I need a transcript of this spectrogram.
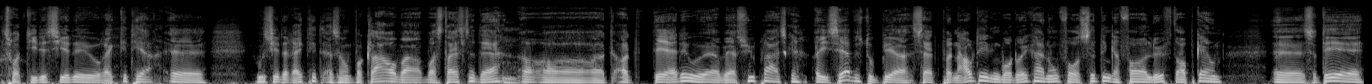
Jeg tror, Ditte siger det jo rigtigt her. Øh, hun siger det rigtigt. Altså hun forklarer hvor, hvor stressende det er. Mm. Og, og, og, og det er det jo at være sygeplejerske. Og især hvis du bliver sat på en afdeling, hvor du ikke har nogen forudsætninger for at løfte opgaven. Øh, så det,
